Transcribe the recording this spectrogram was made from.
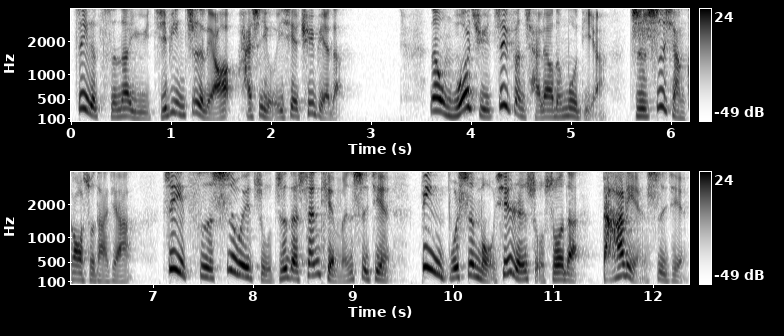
这个词呢，与疾病治疗还是有一些区别的。那我举这份材料的目的啊，只是想告诉大家，这次世卫组织的删帖门事件，并不是某些人所说的打脸事件。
